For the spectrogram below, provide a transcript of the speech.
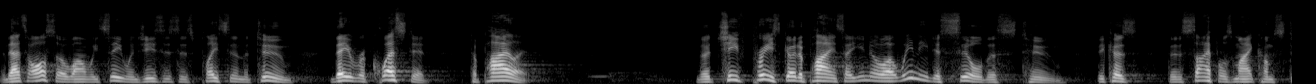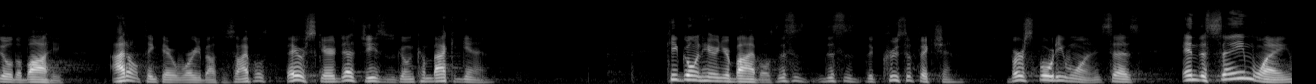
And that's also why we see when Jesus is placed in the tomb, they requested to Pilate, the chief priests go to Pilate and say, You know what? We need to seal this tomb because the disciples might come steal the body. I don't think they were worried about the disciples. They were scared to death Jesus was going to come back again. Keep going here in your Bibles. This is, this is the crucifixion. Verse 41, it says, In the same way,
